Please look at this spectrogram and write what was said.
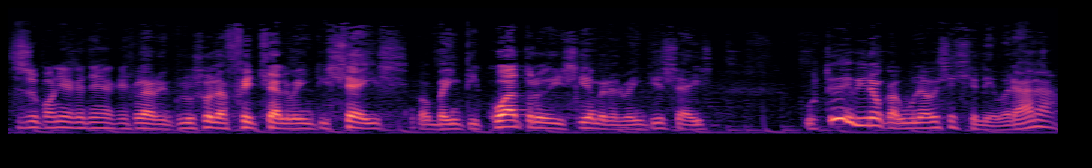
se suponía que tenía que estar. Claro, incluso la fecha del 26, no, 24 de diciembre del 26. ¿Ustedes vieron que alguna vez se celebrara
